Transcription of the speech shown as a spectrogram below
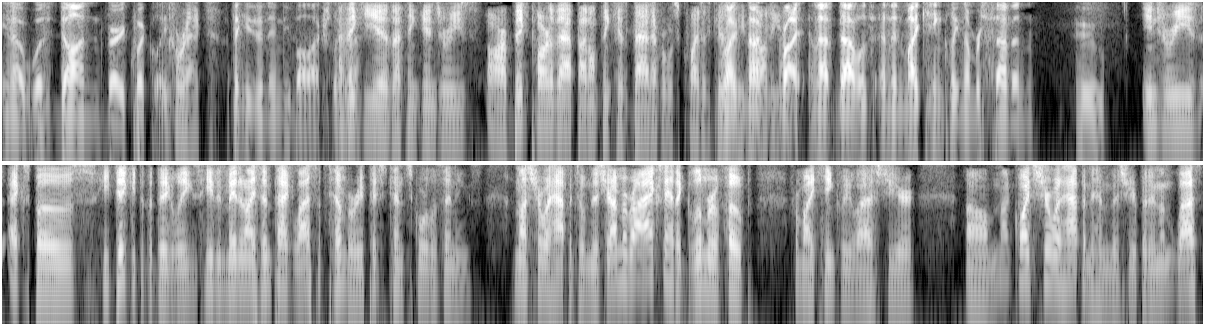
you know, was done very quickly. correct. I think he's an indie ball actually. I think he year. is. I think injuries are a big part of that, but I don't think his bat ever was quite as good as Right, we not, thought he was. right, and that that was, and then Mike Hinckley, number seven, who injuries, expos. He did get to the big leagues. He made a nice impact last September. He pitched 10 scoreless innings. I'm not sure what happened to him this year. I remember I actually had a glimmer of hope for Mike Hinckley last year. Um, not quite sure what happened to him this year, but in last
